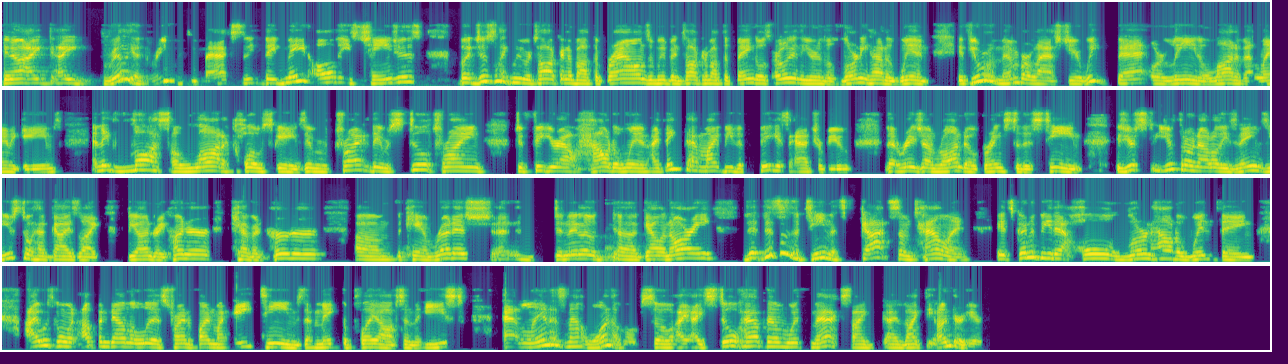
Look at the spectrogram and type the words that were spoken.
You know, I, I really agree with you, Max. They, they've made all these changes, but just like we were talking about the Browns and we've been talking about the Bengals earlier in the year, the learning how to win. If you remember last year, we bet or leaned a lot of Atlanta games, and they lost a lot of close games. They were trying, they were still trying to figure out how to win. I think that might be the biggest attribute that Rajon Rondo brings to this team because you're you're throwing out all these names, and you still have guys like DeAndre Hunter, Kevin Huerter, um, the Cam Reddish, uh, Danilo uh, Gallinari. Th- this is a team that's got some talent. It's going to be that whole learn how to win thing. I was going up and down the list trying to find my eight teams that make the playoffs in the East. Atlanta's not one of them. So I, I still have them with Max. I, I like the under here.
